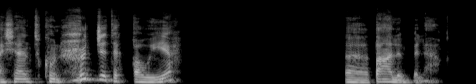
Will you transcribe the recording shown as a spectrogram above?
عشان تكون حجتك قوية آه، طالب بالعقد.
